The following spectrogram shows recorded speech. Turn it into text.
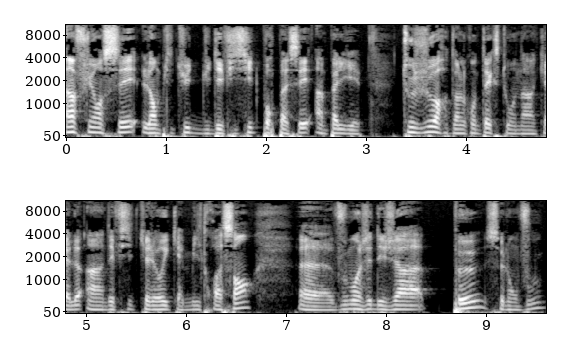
influencer l'amplitude du déficit pour passer un palier. Toujours dans le contexte où on a un, déficit calorique à 1300, euh, vous mangez déjà peu selon vous.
